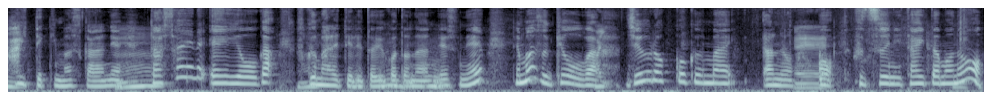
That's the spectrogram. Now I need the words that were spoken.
入ってきますからね、多彩な栄養が含まれているということなんですね。でまず今日は16国米あの、えー、普通に炊いたものを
